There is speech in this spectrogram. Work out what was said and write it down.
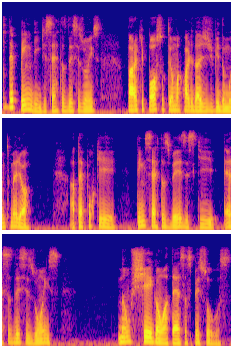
que dependem de certas decisões para que possam ter uma qualidade de vida muito melhor. Até porque tem certas vezes que essas decisões não chegam até essas pessoas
